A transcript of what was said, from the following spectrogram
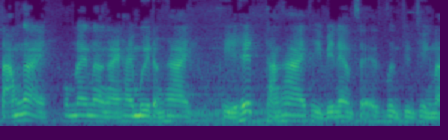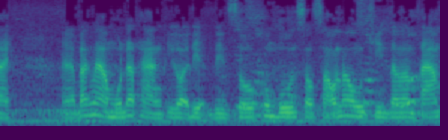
8 ngày. Hôm nay là ngày 20 tháng 2 thì hết tháng 2 thì bên em sẽ dừng chương trình này. À, bác nào muốn đặt hàng thì gọi điện đến số 0466509888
